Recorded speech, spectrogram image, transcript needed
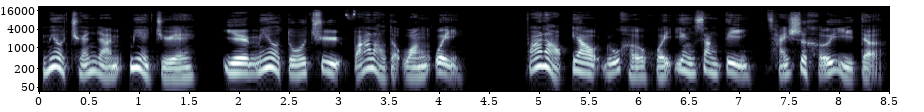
没有全然灭绝，也没有夺去法老的王位。法老要如何回应上帝才是合宜的？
